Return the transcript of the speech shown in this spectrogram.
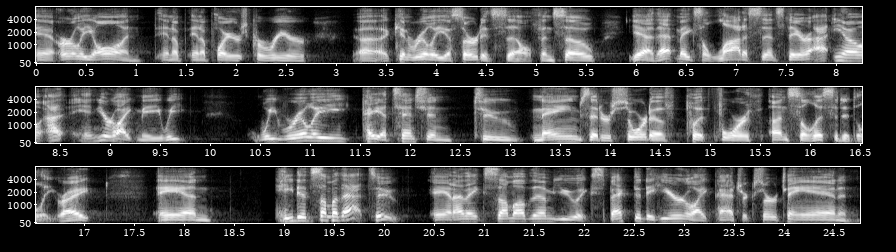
early on in a in a player's career uh, can really assert itself. And so, yeah, that makes a lot of sense there. I, you know, I, and you're like me, we we really pay attention to names that are sort of put forth unsolicitedly, right? And he did some of that too. And I think some of them you expected to hear, like Patrick Surtain and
